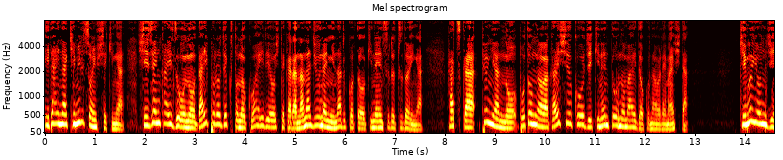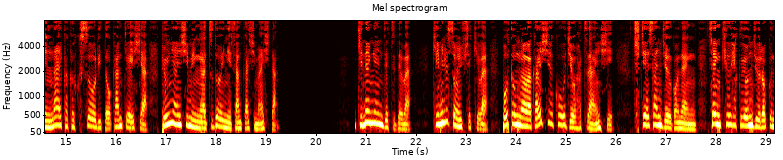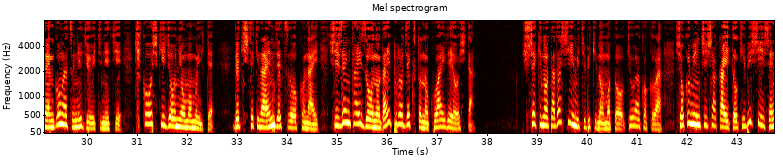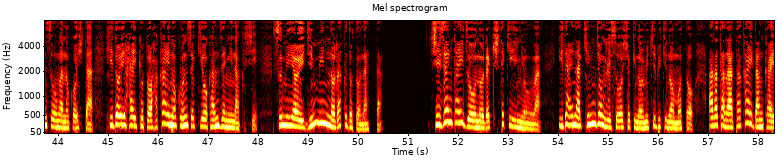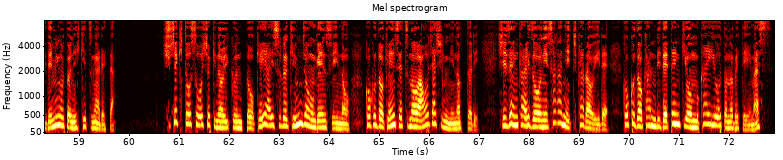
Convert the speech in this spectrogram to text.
偉大なキミルソン主席が自然改造の大プロジェクトの加え入れをしてから70年になることを記念する集いが、20日、平壌のポトン川改修工事記念塔の前で行われました。キム・ヨンジン内閣副総理と関係者、平壌市民が集いに参加しました。記念演説では、キミルソン主席は、ポトン川改修工事を発案し、チュチェ35年、1946年5月21日、気候式場に赴いて、歴史的な演説を行い、自然改造の大プロジェクトの加え入れをした。主席の正しい導きのもと、共和国は植民地社会と厳しい戦争が残したひどい廃墟と破壊の痕跡を完全になくし、住みよい人民の楽土となった。自然改造の歴史的異業は、偉大な金正日総書記の導きのもと、新たな高い段階で見事に引き継がれた。主席と総書記の遺訓と敬愛する金正恩元帥の国土建設の青写真にのっとり、自然改造にさらに力を入れ、国土管理で天気を迎えようと述べています。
